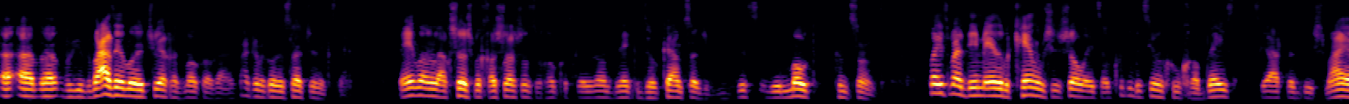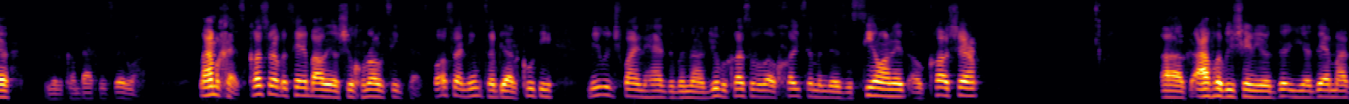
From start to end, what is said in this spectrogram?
uh, uh, it's not going to go to such an extent. We don't take into account such this remote concerns. Placed by Dim Ela Bekalim should show it's a Kuti Basim Kumcha Beis Siata Dishmaya. I'm going to come back to this later on. Lamches. Kosar Rabbi Sein Bali Shulchan Aruch Siv Tes. Basar Nimtza Biar Kuti. Me which find hands of a non-Jew. Kosar Lo Chaysim and there's a seal on it. O kosher. Afla Bishen Yadem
